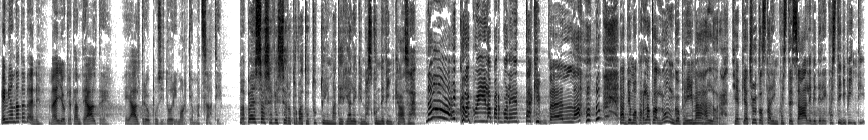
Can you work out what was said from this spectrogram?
E mi è andata bene, meglio che a tante altre e altri oppositori morti ammazzati. Ma pensa se avessero trovato tutto il materiale che nascondevi in casa. Ah, eccola qui la pargoletta, che bella! Abbiamo parlato a lungo prima. Allora, ti è piaciuto stare in queste sale e vedere questi dipinti?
